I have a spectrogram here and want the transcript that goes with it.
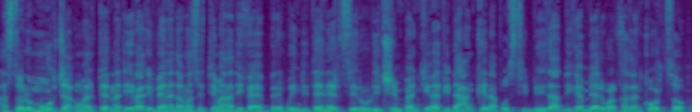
ha solo Murgia come alternativa che viene da una settimana di febbre, quindi tenersi Lulic in panchina ti dà anche la possibilità di cambiare qualcosa in corso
